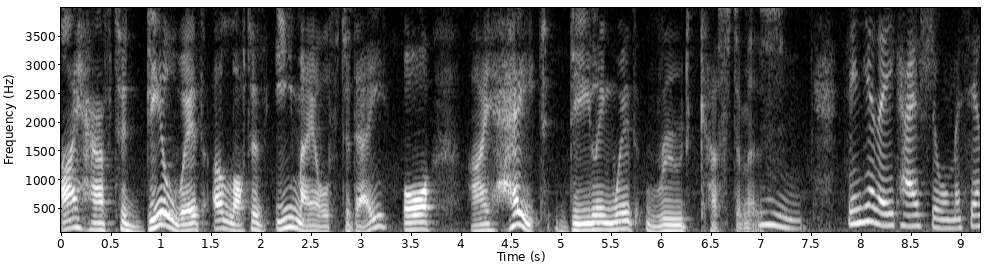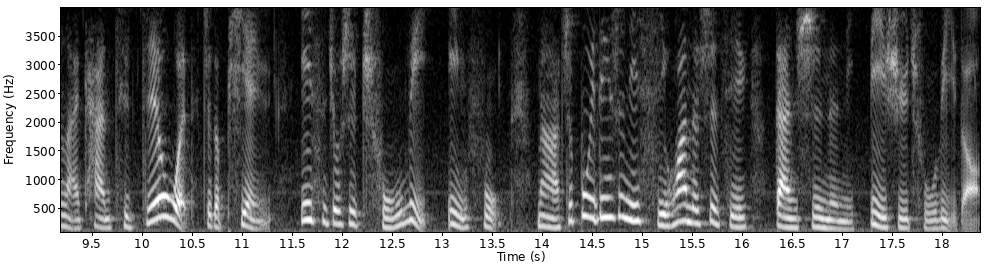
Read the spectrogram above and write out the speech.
I have to deal with a lot of emails today, or I hate dealing with rude customers. 嗯，今天的一开始，我们先来看 to deal with 这个片语。 意思就是处理、应付。那这不一定是你喜欢的事情，但是呢，你必须处理的。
